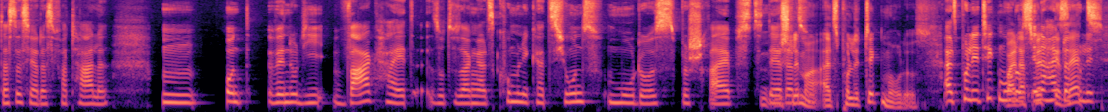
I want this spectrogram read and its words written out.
Das ist ja das Fatale. Mm, und wenn du die Wahrheit sozusagen als Kommunikationsmodus beschreibst, der schlimmer dazu, als Politikmodus, als Politikmodus Weil das innerhalb Gesetz. der Politik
